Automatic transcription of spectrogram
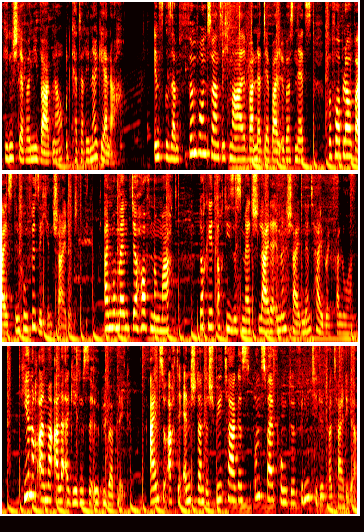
gegen Stefanie Wagner und Katharina Gerlach. Insgesamt 25 Mal wandert der Ball übers Netz, bevor Blau-Weiß den Punkt für sich entscheidet. Ein Moment, der Hoffnung macht, doch geht auch dieses Match leider im entscheidenden Tiebreak verloren. Hier noch einmal alle Ergebnisse im Überblick. 1 zu 8 der Endstand des Spieltages und zwei Punkte für den Titelverteidiger.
